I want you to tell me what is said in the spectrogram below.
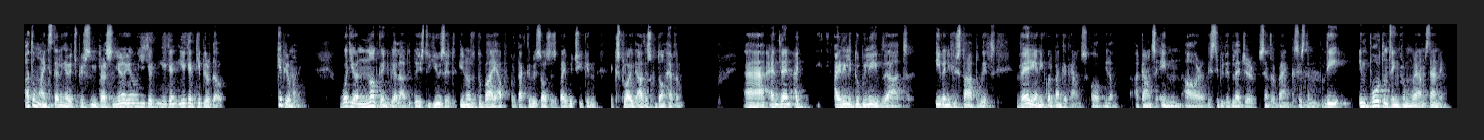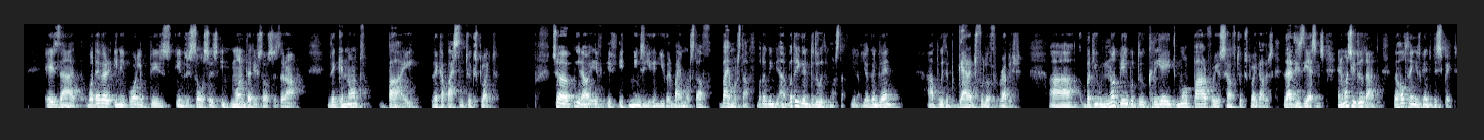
I don't mind telling a rich person, you know, you know, you can, you can, you can keep your dough, keep your money. What you are not going to be allowed to do is to use it in order to buy up productive resources by which you can exploit others who don't have them. Uh, and then I, I really do believe that even if you start with very unequal bank accounts or, you know, accounts in our distributed ledger central bank system. The important thing from where I'm standing is that whatever inequalities in resources, in monetary resources there are, they cannot buy the capacity to exploit. So, you know, if, if it means you can, you can buy more stuff, buy more stuff. What are, we, uh, what are you going to do with more stuff? You know, you're going to end up with a garage full of rubbish. Uh, but you will not be able to create more power for yourself to exploit others. That is the essence. And once you do that, the whole thing is going to dissipate.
